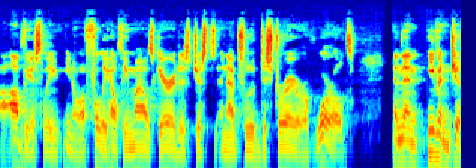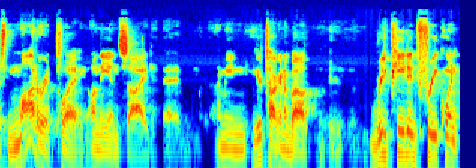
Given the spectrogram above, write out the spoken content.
obviously, you know, a fully healthy Myles Garrett is just an absolute destroyer of worlds. And then even just moderate play on the inside. Uh, I mean, you're talking about repeated, frequent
